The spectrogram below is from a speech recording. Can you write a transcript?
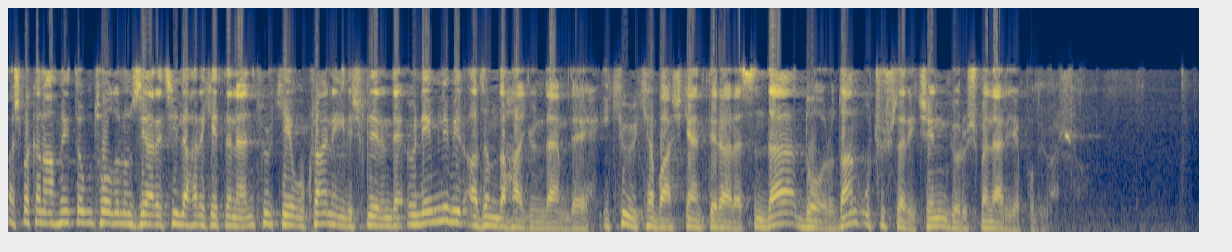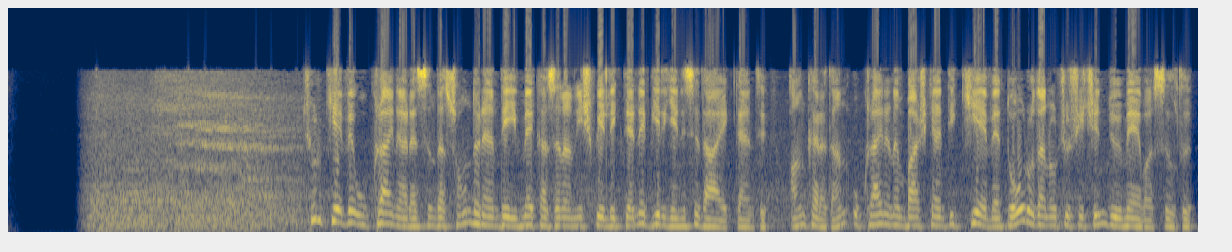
Başbakan Ahmet Davutoğlu'nun ziyaretiyle hareketlenen Türkiye-Ukrayna ilişkilerinde önemli bir adım daha gündemde. İki ülke başkentleri arasında doğrudan uçuşlar için görüşmeler yapılıyor. Türkiye ve Ukrayna arasında son dönemde ivme kazanan işbirliklerine bir yenisi daha eklendi. Ankara'dan Ukrayna'nın başkenti Kiev'e doğrudan uçuş için düğmeye basıldı.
